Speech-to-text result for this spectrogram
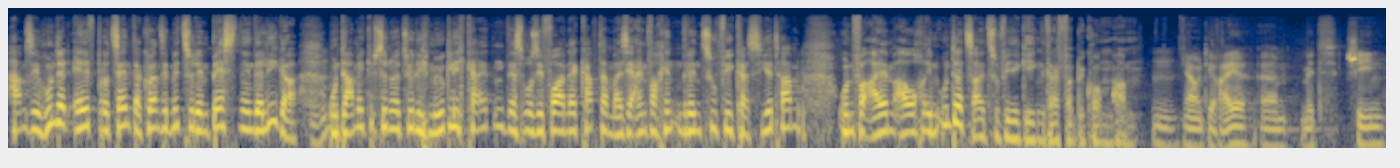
haben sie 111 Prozent. Da gehören sie mit zu den Besten in der Liga. Und damit gibst du natürlich Möglichkeiten, das, wo sie vorher nicht gehabt haben, weil sie einfach hinten drin zu viel kassiert haben und vor allem auch in Unterzahl zu viele Gegentreffer bekommen haben. Ja, und die Reihe ähm, mit Sheen,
